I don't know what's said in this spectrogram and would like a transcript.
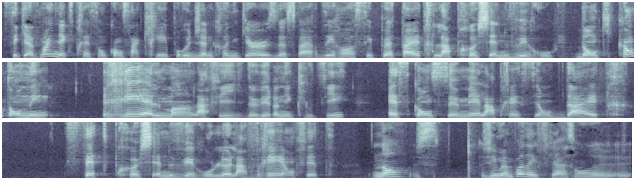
C'est quasiment une expression consacrée pour une jeune chroniqueuse de se faire dire ah c'est peut-être la prochaine Véro. Donc, quand on est réellement la fille de Véronique Cloutier, est-ce qu'on se met la pression d'être cette prochaine Véro-là, la vraie, en fait? Non, j'ai même pas d'explication.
